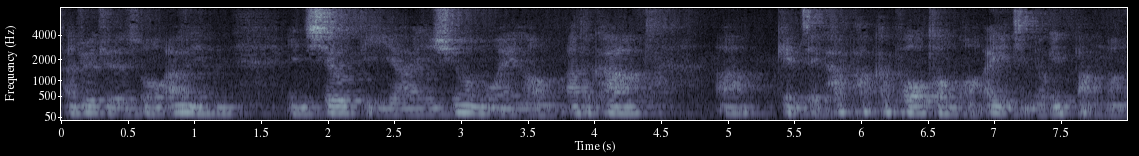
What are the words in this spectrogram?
他就觉得说啊，因因修弟啊，因修妹吼，啊，都卡啊，经济卡卡卡普通吼，啊，已经容易帮忙，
